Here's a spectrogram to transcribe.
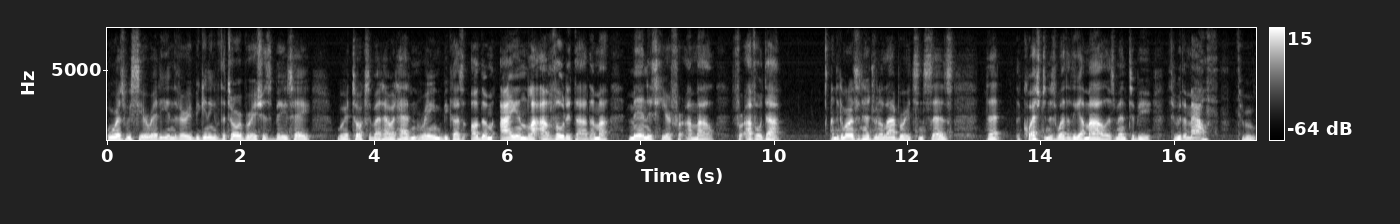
or as we see already in the very beginning of the Torah, Bereshis Beis Hey, where it talks about how it hadn't rained because Adam ayin la'avodet adama. Man is here for amal, for avodah. And the Gemara in Sanhedrin elaborates and says that the question is whether the amal is meant to be through the mouth, through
